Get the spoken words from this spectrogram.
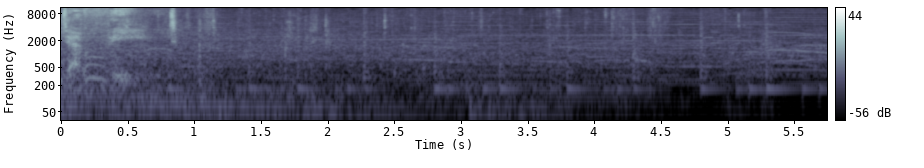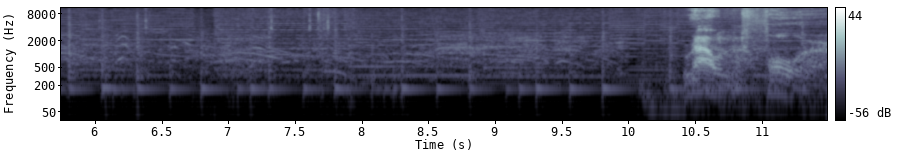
Defeat. Round four.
